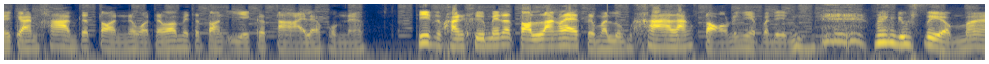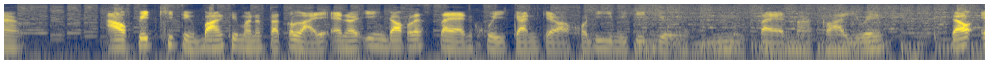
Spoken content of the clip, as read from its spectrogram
ในการฆ่าเมตาตอนนะแต่ว่าเมตาตอน EX ก็ตายแล้วผมนะ ที่สำคัญคือเมตาตอนร่างแรกเสือมาลุมฆ่าร่างสองด้วยเนี่ยประเด็น แม่งดูเสื่อมมากเอัลฟิตคิดถึงบ้านขึ้นมาน้ำตาก็ไหลแอนนอยิงด็อกและสแตนคุยกันเกี่ยวกับคนที่มีชีวิตอยู่สแตนมาไกลเว้ยแล้วเอ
